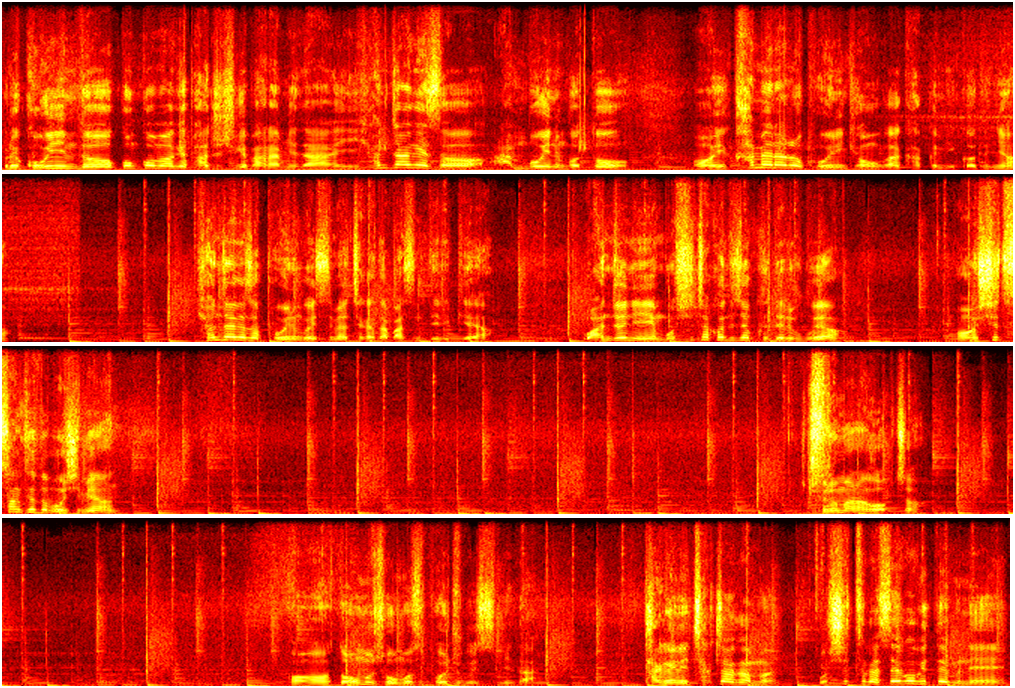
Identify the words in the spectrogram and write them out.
우리 고객님도 꼼꼼하게 봐주시기 바랍니다. 이 현장에서 안 보이는 것도 어, 이 카메라로 보이는 경우가 가끔 있거든요. 현장에서 보이는 거 있으면 제가 다 말씀드릴게요. 완전히 뭐 신차 컨디션 그대로고요. 어, 시트 상태도 보시면 주름 하나가 없죠. 어, 너무 좋은 모습 보여주고 있습니다. 당연히 착자감은 뭐 시트가 새 거기 때문에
